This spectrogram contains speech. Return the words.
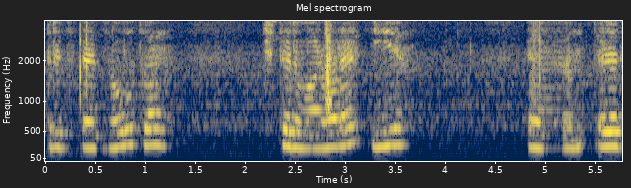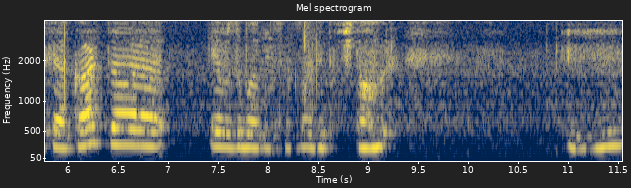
35 золота, 4 варвари і рідка карта. Я як вона це називається, прочитав. Угу.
